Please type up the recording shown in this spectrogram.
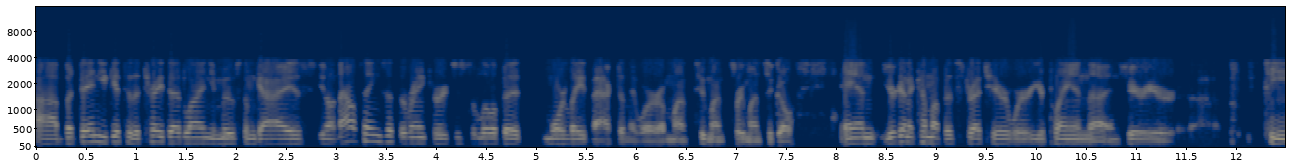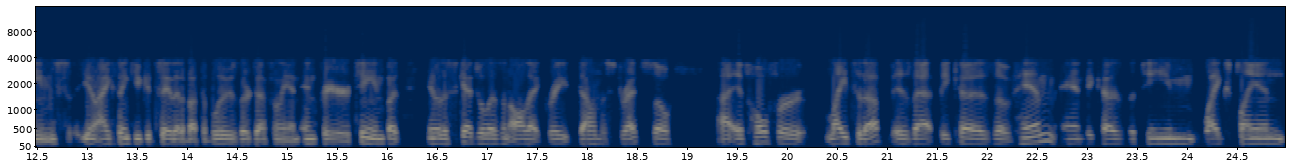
Uh, but then you get to the trade deadline, you move some guys. You know, now things at the rink are just a little bit more laid back than they were a month, two months, three months ago. And you're going to come up a stretch here where you're playing uh, inferior uh, teams. You know, I think you could say that about the Blues. They're definitely an inferior team, but you know the schedule isn't all that great down the stretch. So uh, if Hofer lights it up, is that because of him and because the team likes playing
